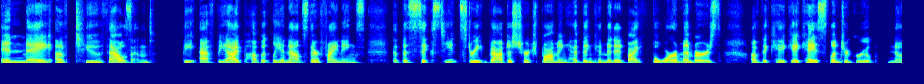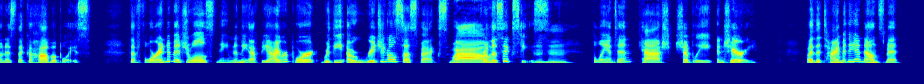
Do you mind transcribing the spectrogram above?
In May of 2000, the FBI publicly announced their findings that the 16th Street Baptist Church bombing had been committed by four members of the KKK splinter group known as the Cahaba Boys. The four individuals named in the FBI report were the original suspects Wow. from the 60s Mhm. Blanton, Cash, Chambliss, and Cherry. By the time of the announcement,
